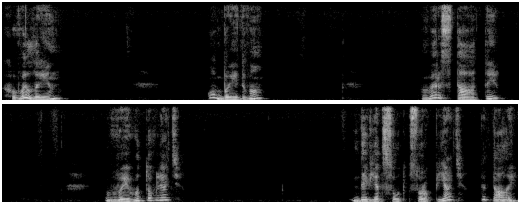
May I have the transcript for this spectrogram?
хвилин обидва верстати виготовлять 945 деталей.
